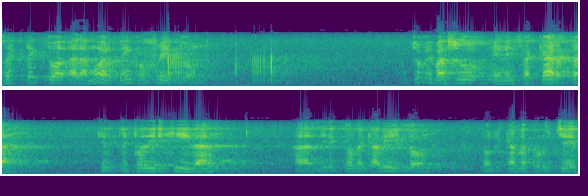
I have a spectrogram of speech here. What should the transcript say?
Respecto a la muerte en concreto, yo me baso en esa carta que le fue dirigida al director de Cabildo, don Ricardo Curuchet,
